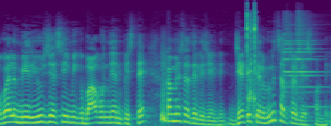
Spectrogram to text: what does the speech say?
ఒకవేళ మీరు యూజ్ చేసి మీకు బాగుంది అనిపిస్తే కమెంట్స్లో తెలియజేయండి. జేటీ తెలుగుని సబ్స్క్రైబ్ చేసుకోండి.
